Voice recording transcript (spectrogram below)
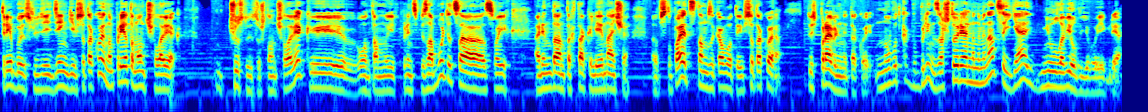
требует с людей деньги и все такое, но при этом он человек. Чувствуется, что он человек, и он там и, в принципе, заботится о своих арендантах так или иначе, вступается там за кого-то и все такое. То есть правильный такой. Но вот как бы, блин, за что реально номинация, я не уловил в его игре.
